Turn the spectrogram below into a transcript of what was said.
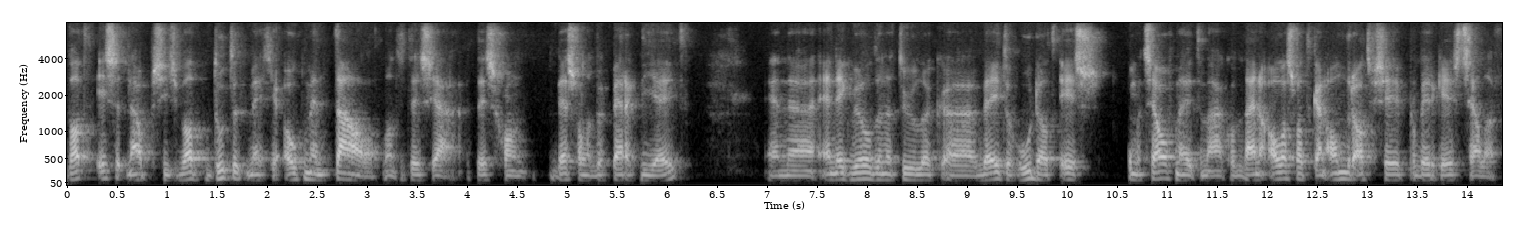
wat is het nou precies? Wat doet het met je, ook mentaal? Want het is, ja, het is gewoon best wel een beperkt dieet. En, uh, en ik wilde natuurlijk weten hoe dat is om het zelf mee te maken. Want bijna alles wat ik aan anderen adviseer, probeer ik eerst zelf.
